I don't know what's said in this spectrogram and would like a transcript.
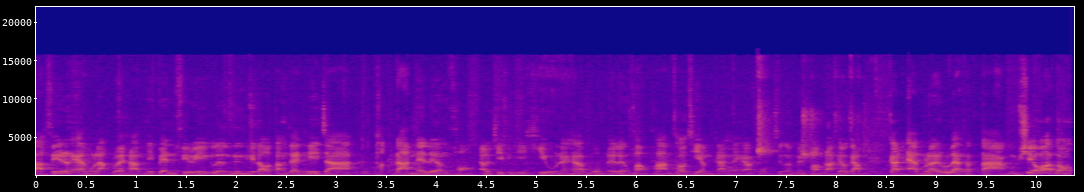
ฝากซีรีส์เรื่องแอบหลงรักด้วยครับ นี่เป็นซีรีส์อีกเรื่องหนึ่งที่เราตั้งใจที่จะผลักดันในเรื่องของ LGBTQ นะครับผมในเรื่องของความเท่าเทียมกันนะครับผมซึ่งมันเป็นความรักเกี่ยวกับการแอบหลงรักในรูปแบบต่างๆ ผมเชื่อว่าต้อง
